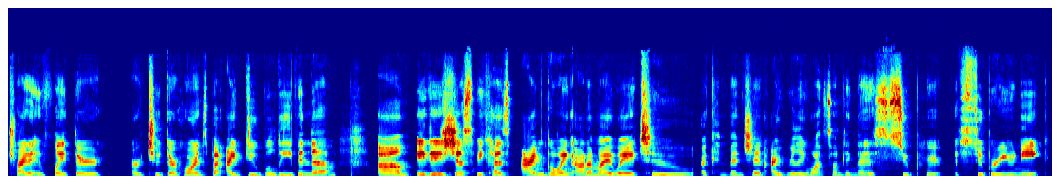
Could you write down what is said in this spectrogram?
try to inflate their or toot their horns, but I do believe in them. Um, it is just because I'm going out of my way to a convention. I really want something that is super super unique,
